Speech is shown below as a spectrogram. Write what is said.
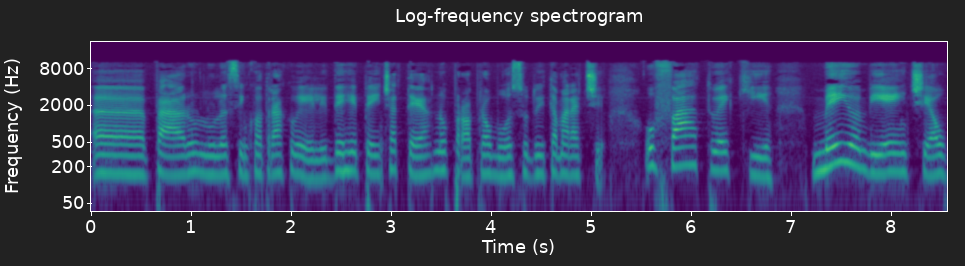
uh, para o Lula se encontrar com ele, de repente até no próprio almoço do Itamaraty. O fato é que meio ambiente é o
